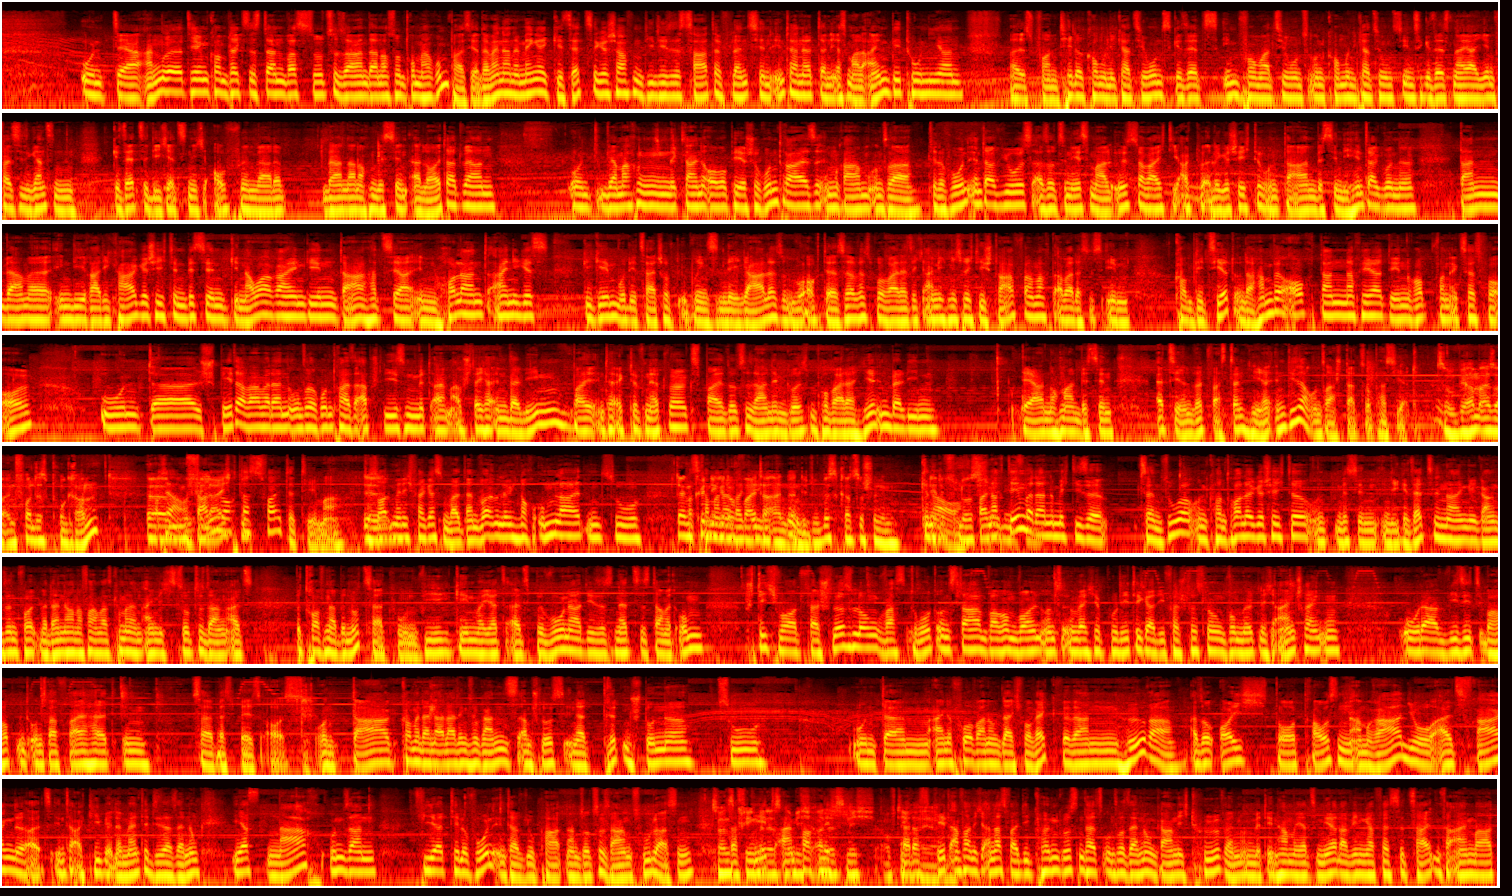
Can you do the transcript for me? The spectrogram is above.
Und der andere Themenkomplex ist dann, was sozusagen da noch so drumherum passiert. Da werden eine Menge Gesetze geschaffen, die dieses zarte Pflänzchen Internet dann erstmal einbetonieren. Da ist von Telekommunikationsgesetz, Informations- und Kommunikationsdienstegesetz, naja, jedenfalls diese ganzen Gesetze, die ich jetzt nicht aufführen werde, werden da noch ein bisschen erläutert werden. Und wir machen eine kleine europäische Rundreise im Rahmen unserer Telefoninterviews. Also zunächst mal Österreich, die aktuelle Geschichte und da ein bisschen die Hintergründe dann werden wir in die Radikalgeschichte ein bisschen genauer reingehen. Da hat es ja in Holland einiges gegeben, wo die Zeitschrift übrigens legal ist und wo auch der Service Provider sich eigentlich nicht richtig strafbar macht, aber das ist eben kompliziert und da haben wir auch dann nachher den Rob von Access for All. Und äh, später werden wir dann unsere Rundreise abschließen mit einem Abstecher in Berlin bei Interactive Networks, bei sozusagen dem größten Provider hier in Berlin, der nochmal ein bisschen erzählen wird, was dann hier in dieser unserer Stadt so passiert. So, wir haben also ein volles Programm. Ähm, Ach ja, und dann noch das zweite Thema. Das äh, sollten wir nicht vergessen, weil dann wollen wir nämlich noch umleiten zu. Dann kündige doch weiter an, Andi. Du bist gerade so schön im genau, Redefluss. Weil nachdem wir dann nämlich diese Zensur- und Kontrollegeschichte und ein bisschen in die Gesetze hineingegangen sind, wollten wir dann auch noch fragen, was kann man denn eigentlich sozusagen als betroffener Benutzer tun? Wie gehen wir jetzt als Bewohner dieses Netzes damit um? Stichwort Verschlüsselung, was droht uns da? Warum wollen uns irgendwelche Politiker die Verschlüsselung womöglich einschränken? Oder wie sieht es überhaupt mit unserer Freiheit im Cyberspace aus? Und da kommen wir dann allerdings so ganz am Schluss in der dritten Stunde zu und ähm, eine Vorwarnung gleich vorweg. Wir werden Hörer, also euch dort draußen am Radio als Fragende, als interaktive Elemente dieser Sendung erst nach unseren vier Telefoninterviewpartnern sozusagen zulassen. Sonst das kriegen wir das nämlich alles nicht auf die Ja, das Reihe. geht einfach nicht anders, weil die können größtenteils unsere Sendung gar nicht hören und mit denen haben wir jetzt mehr oder weniger feste Zeiten vereinbart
